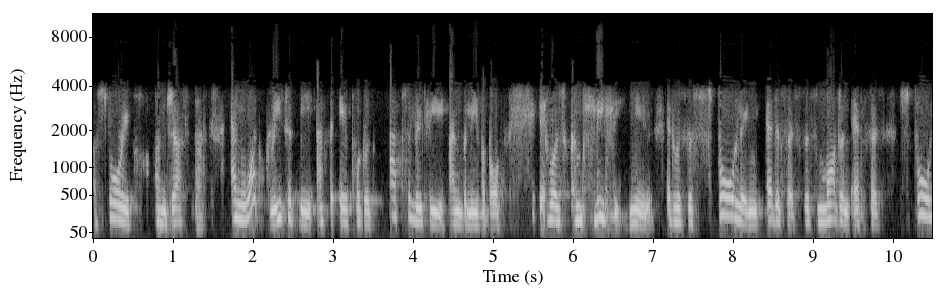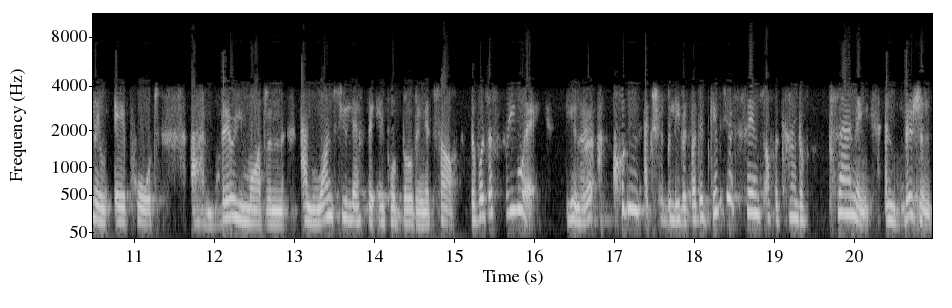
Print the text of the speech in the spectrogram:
a, story on just that. And what greeted me at the airport was absolutely unbelievable. It was completely new. It was this sprawling edifice, this modern edifice, sprawling airport, um, very modern. And once you left the airport building itself, there was a freeway you know, I couldn't actually believe it, but it gives you a sense of the kind of planning and vision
